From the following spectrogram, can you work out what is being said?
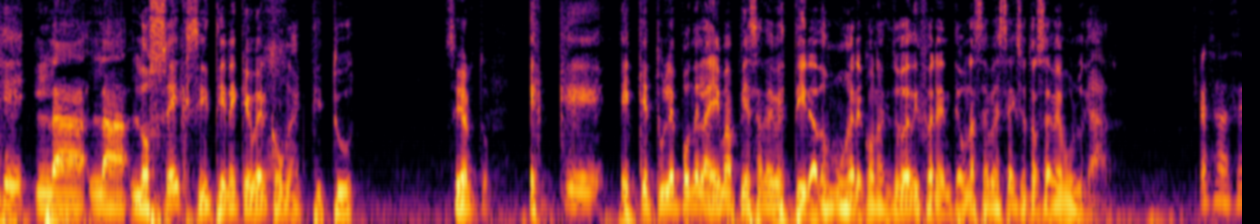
que la, la- lo sexy tiene que ver con actitud. Cierto. Es que, es que tú le pones la misma pieza de vestir a dos mujeres con actitudes diferentes. Una se ve sexy y otra se ve vulgar. Es así.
